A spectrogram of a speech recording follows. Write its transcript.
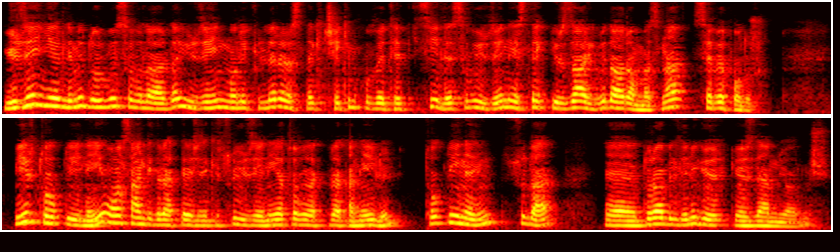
Yüzey gerilimi durgun sıvılarda yüzeyin moleküller arasındaki çekim kuvveti etkisiyle sıvı yüzeyin esnek bir zar gibi davranmasına sebep olur. Bir toplu iğneyi 10 santigrat derecedeki su yüzeyine yatay olarak bırakan Eylül, toplu iğnenin suda e, durabildiğini gö- gözlemliyormuş.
